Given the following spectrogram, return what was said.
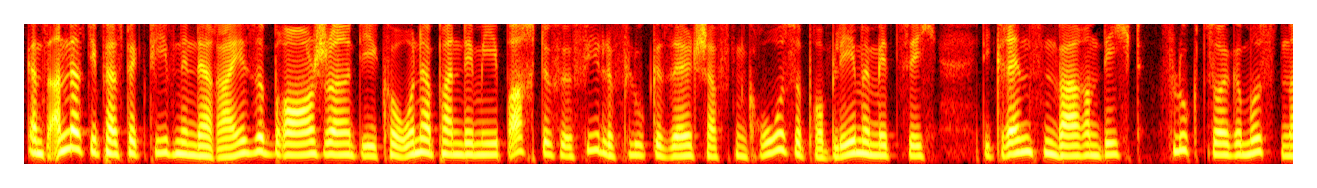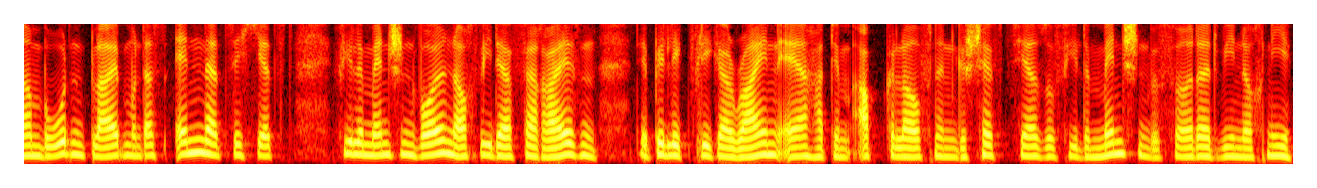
Ganz anders die Perspektiven in der Reisebranche. Die Corona-Pandemie brachte für viele Fluggesellschaften große Probleme mit sich. Die Grenzen waren dicht, Flugzeuge mussten am Boden bleiben und das ändert sich jetzt. Viele Menschen wollen auch wieder verreisen. Der Billigflieger Ryanair hat im abgelaufenen Geschäftsjahr so viele Menschen befördert wie noch nie.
